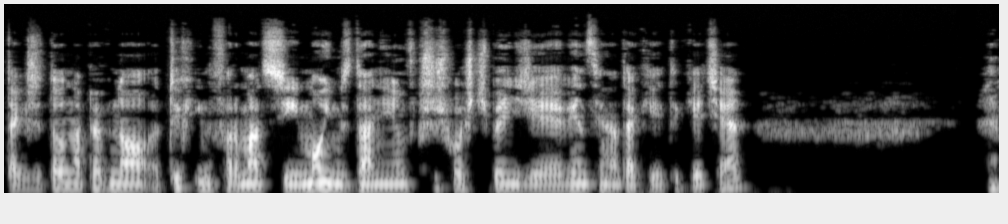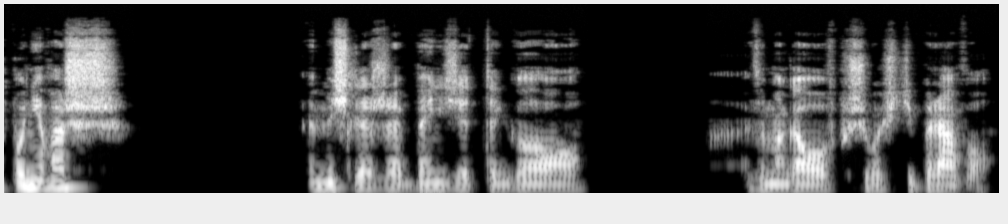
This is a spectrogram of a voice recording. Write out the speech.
Także to na pewno tych informacji, moim zdaniem, w przyszłości będzie więcej na takiej etykiecie, ponieważ myślę, że będzie tego wymagało w przyszłości prawo,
